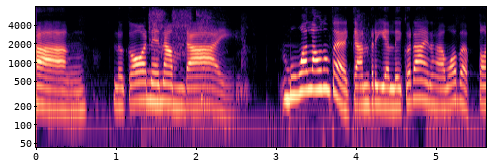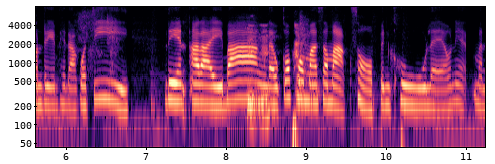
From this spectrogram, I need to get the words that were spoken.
ทาง แล้วก็แนะนำได้มูว่าเล่าตั้งแต่การเรียนเลยก็ได้นะคะ ว่าแบบตอนเรียนเพดากจีเรียนอะไรบ้าง แล้วก็พอมาสมัครสอบเป็นครูแล้วเนี่ยมัน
